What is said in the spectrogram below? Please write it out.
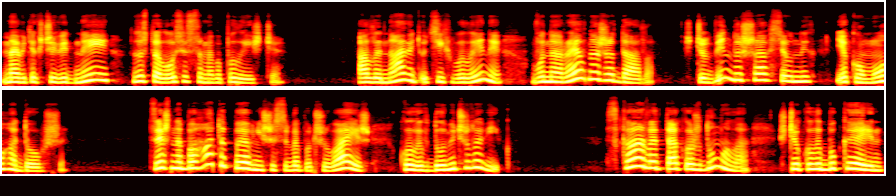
навіть якщо від неї зосталося саме попелище. Але навіть у ці хвилини вона ревно жадала, щоб він лишався у них якомога довше. Це ж набагато певніше себе почуваєш, коли в домі чоловік. Скарлет також думала, що коли Букерін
